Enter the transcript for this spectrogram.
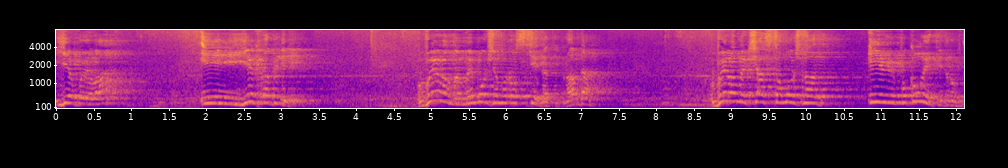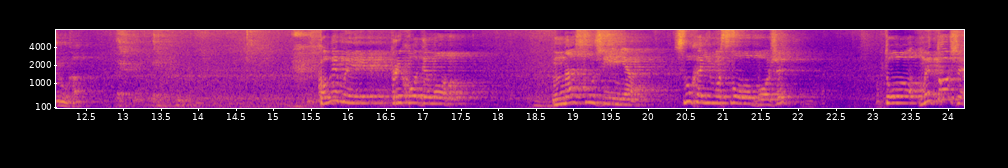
є вила і є граблі. Вилами ми можемо розкидати, правда? Вилами часто можна і поколити друг друга. Коли ми приходимо на служіння, слухаємо Слово Боже, то ми теж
